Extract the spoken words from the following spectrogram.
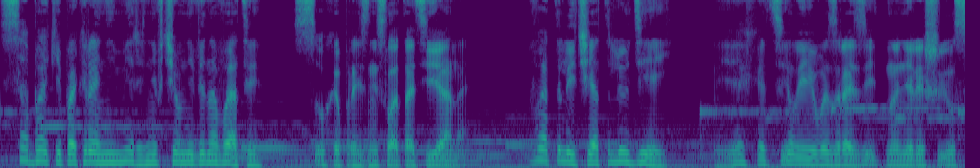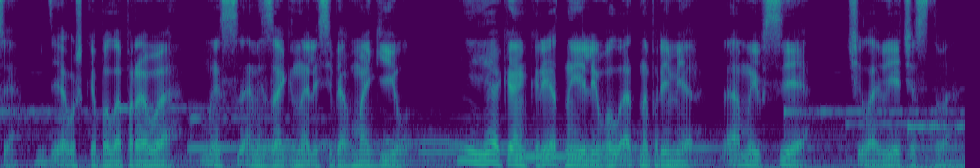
«Собаки, по крайней мере, ни в чем не виноваты», — сухо произнесла Татьяна. «В отличие от людей». Я хотел ей возразить, но не решился. Девушка была права. Мы сами загнали себя в могилу. Не я конкретно или Влад, например, а мы все – человечество.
